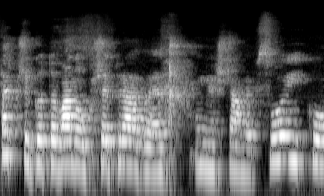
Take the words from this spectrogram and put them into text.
Tak przygotowaną przeprawę umieszczamy w słoiku.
